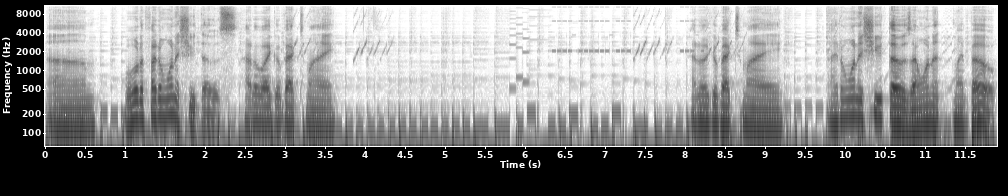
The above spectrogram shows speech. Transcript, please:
Um, what if I don't want to shoot those? How do I go back to my... How do I go back to my... I don't want to shoot those. I want it, my bow.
